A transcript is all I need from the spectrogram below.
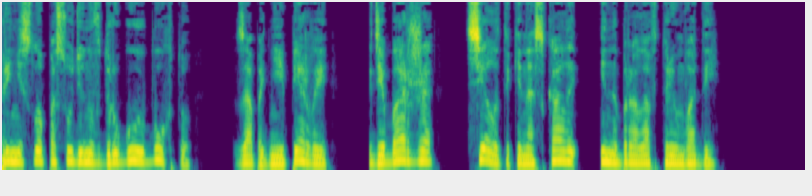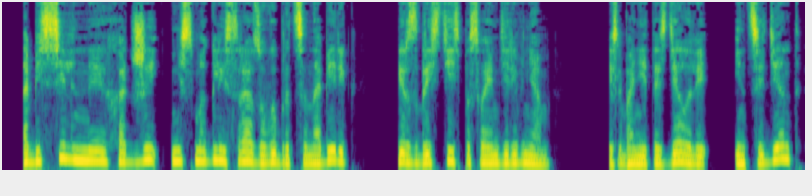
принесло посудину в другую бухту, западнее первой, где баржа села-таки на скалы и набрала в трюм воды. Обессиленные хаджи не смогли сразу выбраться на берег и разбрестись по своим деревням. Если бы они это сделали, инцидент,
